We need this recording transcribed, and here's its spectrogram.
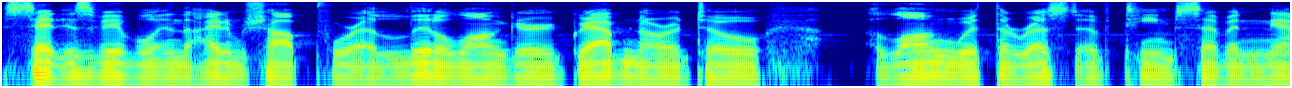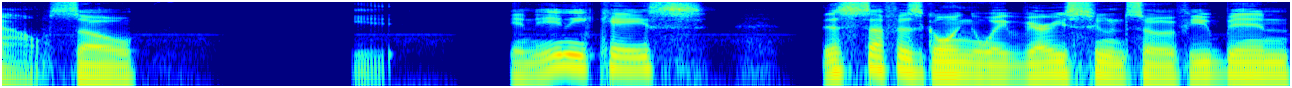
set is available in the item shop for a little longer. Grab Naruto along with the rest of Team 7 now. So, in any case, this stuff is going away very soon. So, if you've been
